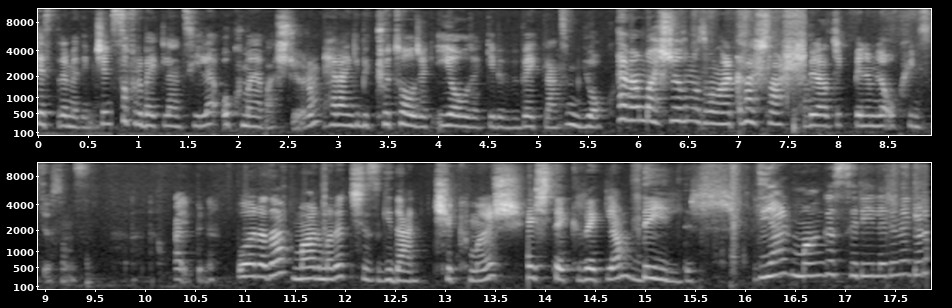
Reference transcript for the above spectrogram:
kestiremediğim için sıfır beklentiyle okumaya başlıyorum. Herhangi bir kötü olacak, iyi olacak gibi bir beklentim yok. Hemen başlayalım o zaman arkadaşlar. Birazcık benimle okuyun istiyorsanız. Ay bu arada Marmara çizgiden çıkmış. Hashtag reklam değildir. Diğer manga serilerine göre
